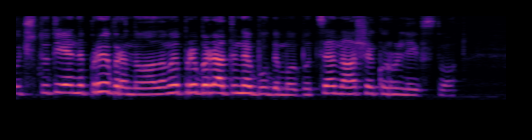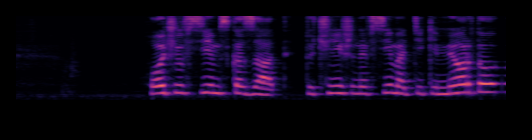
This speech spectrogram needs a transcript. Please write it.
Хоч тут є не прибрано, але ми прибирати не будемо, бо це наше королівство. Хочу всім сказати, точніше, не всім, а тільки Мьорто,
